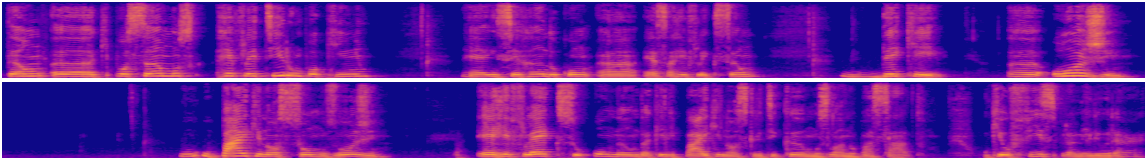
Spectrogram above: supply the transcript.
Então, uh, que possamos refletir um pouquinho, né, encerrando com uh, essa reflexão, de que uh, hoje, o, o pai que nós somos hoje, é reflexo ou não daquele pai que nós criticamos lá no passado. O que eu fiz para melhorar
